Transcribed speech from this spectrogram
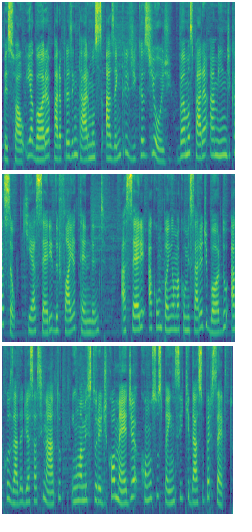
pessoal, e agora para apresentarmos as entredicas de hoje. Vamos para a minha indicação, que é a série The Fly Attendant. A série acompanha uma comissária de bordo acusada de assassinato em uma mistura de comédia com suspense que dá super certo.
